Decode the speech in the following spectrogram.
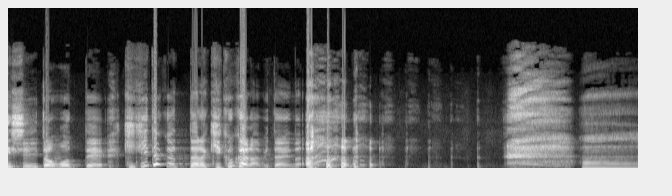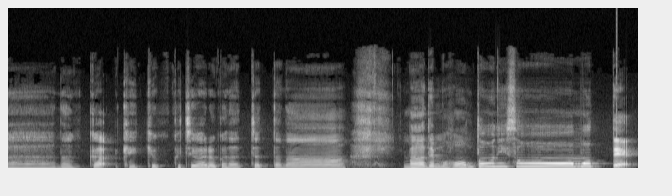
えしと思って、聞きたかったら聞くからみたいな。あー、なんか結局口悪くなっちゃったなまあでも本当にそう思って、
